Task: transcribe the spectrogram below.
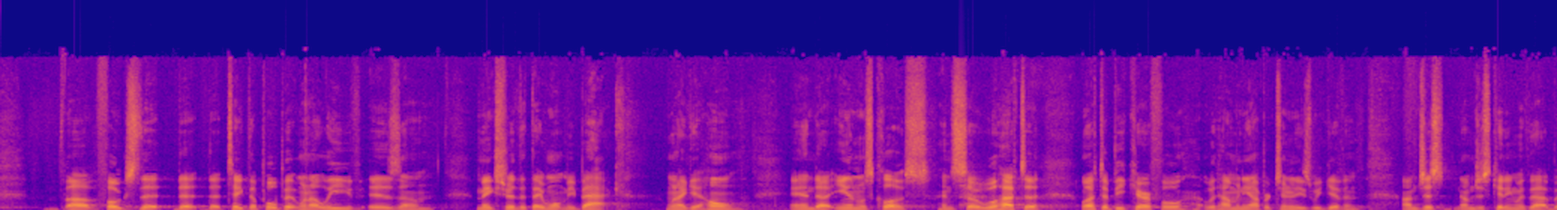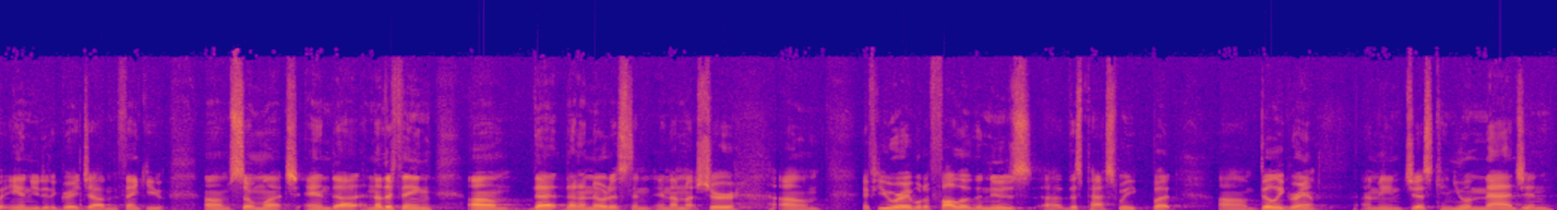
uh, folks that, that, that take the pulpit when I leave is um, make sure that they want me back when I get home. And uh, Ian was close. And so we'll have, to, we'll have to be careful with how many opportunities we give him. I'm just, I'm just kidding with that. But Ian, you did a great job, and thank you um, so much. And uh, another thing um, that, that I noticed, and, and I'm not sure um, if you were able to follow the news uh, this past week, but um, Billy Graham, I mean, just can you imagine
